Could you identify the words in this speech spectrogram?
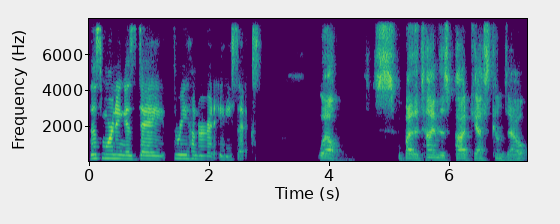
This morning is day 386. Well, by the time this podcast comes out,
